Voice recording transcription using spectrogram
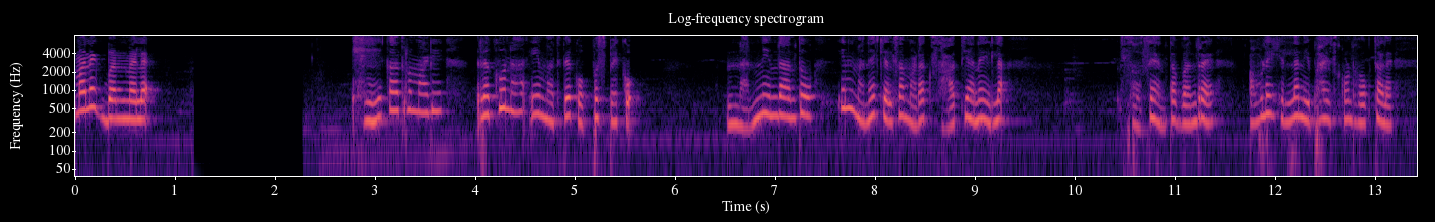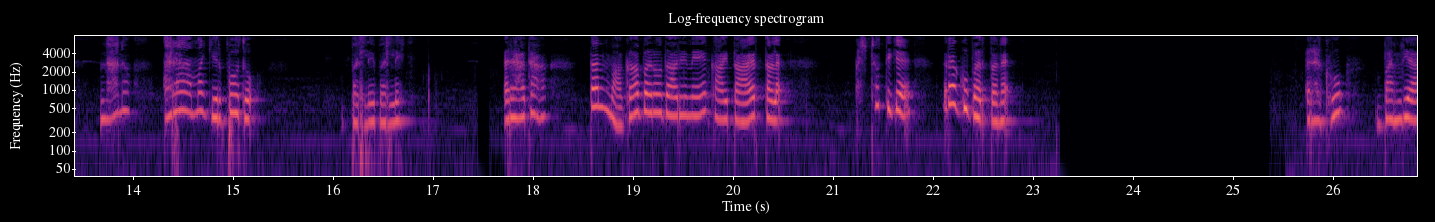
ಮನೆಗೆ ಬಂದ್ಮೇಲೆ. ಹೇಗಾದರೂ ಮಾಡಿ ರಘುನ ಈ ಮದುವೆಗೆ ಒಪ್ಪಿಸ್ಬೇಕು. ನನ್ನಿಂದ ಅಂತೂ ಇನ್ನು ಮನೆ ಕೆಲಸ ಮಾಡೋಕ್ಕೆ ಸಾಧ್ಯನೇ ಇಲ್ಲ. ಸೊಸೆ ಅಂತ ಬಂದರೆ ಅವಳೇ ಎಲ್ಲ ನಿಭಾಯಿಸ್ಕೊಂಡು ಹೋಗ್ತಾಳೆ. ನಾನು ಆರಾಮಾಗಿರ್ಬೋದು. ಬರಲಿ ಬರಲಿ. ರಾಧಾ ತನ್ನ ಮಗ ಬರೋ ದಾರಿನೇ ಕಾಯ್ತಾ ಇರ್ತಾಳೆ. ಅಷ್ಟೊತ್ತಿಗೆ ರಘು ಬರ್ತಾನೆ. ರಘು ಬಂದ್ಯಾ?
